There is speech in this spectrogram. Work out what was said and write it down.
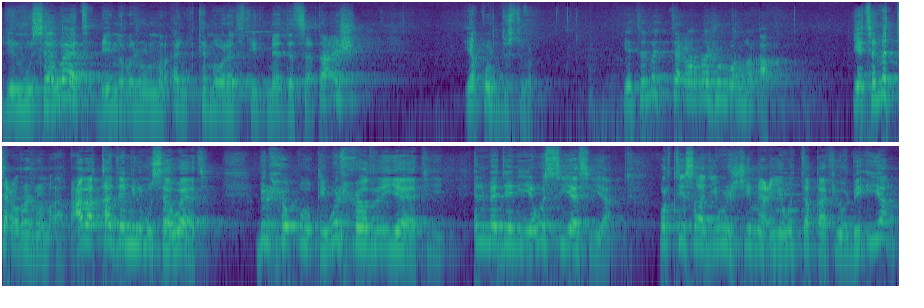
للمساواة بين الرجل والمرأة كما ورد في المادة 19 يقول الدستور يتمتع الرجل والمرأة يتمتع الرجل والمرأة على قدم المساواة بالحقوق والحريات المدنية والسياسية والاقتصادية والاجتماعية والثقافية والبيئية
